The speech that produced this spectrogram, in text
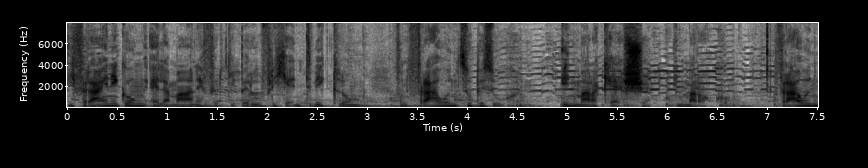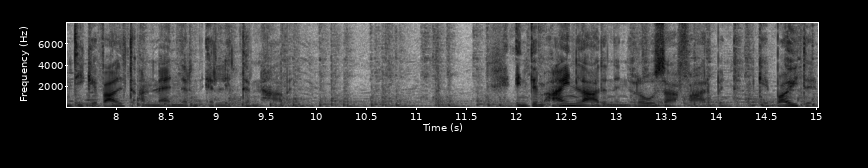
die Vereinigung El Amane für die berufliche Entwicklung von Frauen zu besuchen, in Marrakesch, in Marokko. Frauen, die Gewalt an Männern erlitten haben. In dem einladenden rosafarbenen Gebäude,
